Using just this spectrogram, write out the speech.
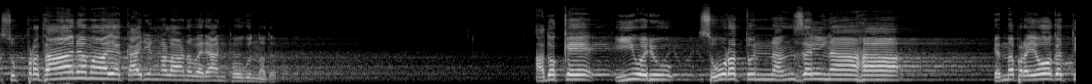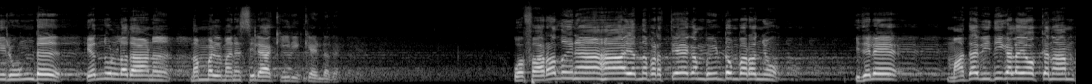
സുപ്രധാനമായ കാര്യങ്ങളാണ് വരാൻ പോകുന്നത്. അതൊക്കെ ഈ ഒരു സൂറത്തുൻ അൻസൽനാഹ എന്ന പ്രയോഗത്തിലുണ്ട് എന്നുള്ളതാണ് നമ്മൾ മനസ്സിലാക്കിയിരിക്കേണ്ടത്. ഫറദുനാഹ എന്ന് പ്രത്യേകം വീണ്ടും പറഞ്ഞു. ഇതിലെ മതവിധികളെയൊക്കെ നാം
